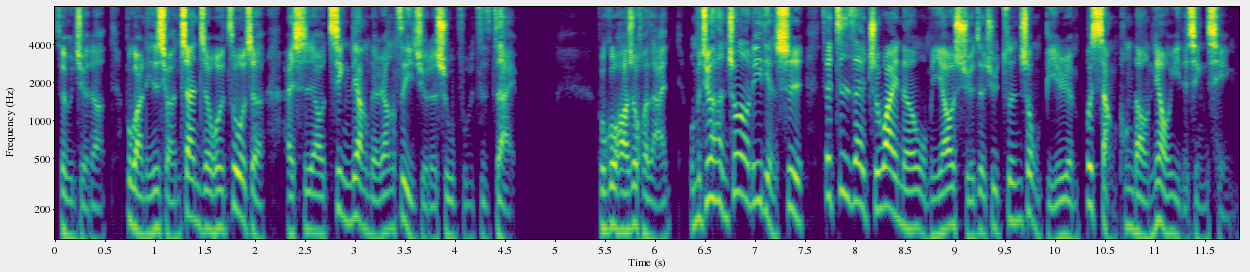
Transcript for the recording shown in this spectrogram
所以我们觉得，不管你是喜欢站着或坐着，还是要尽量的让自己觉得舒服自在。不过话说回来，我们觉得很重要的一点是在自在之外呢，我们也要学着去尊重别人不想碰到尿意的心情。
